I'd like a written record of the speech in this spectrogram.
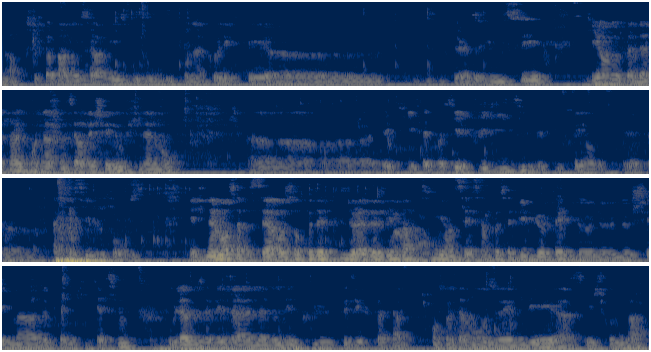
alors, que ce soit par nos services ou qu'on a collecté euh, de la donnée INSEE, qui est en open data, qu'on a conservé chez nous finalement, euh, et qui cette fois-ci est plus lisible et plus euh, accessible pour vous. Et finalement, ça, ça ressort peut-être plus de la deuxième partie, hein, c'est un peu cette bibliothèque de, de, de, schémas, de planification, où là vous avez la, la donnée plus, exploitable. Je pense notamment aux EMD, à ces choses-là,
